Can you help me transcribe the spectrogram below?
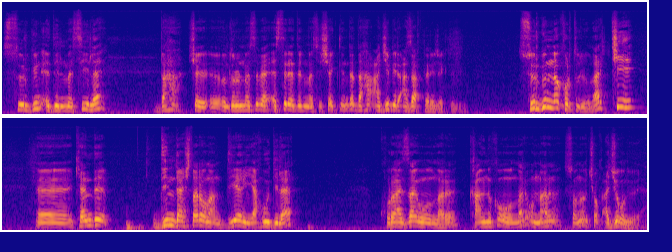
sürgün edilmesiyle daha şey e, öldürülmesi ve esir edilmesi şeklinde daha acı bir azap verecektir. Sürgünle kurtuluyorlar ki e, kendi dindaşları olan diğer Yahudiler Kurayza oğulları, Kavnuka oğulları onların sonu çok acı oluyor yani.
